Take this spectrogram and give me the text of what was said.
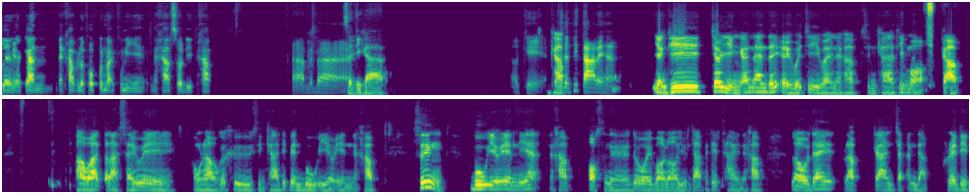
เลยแล้วกันนะครับ แล้วพบกันใหม่พรุ่งนี้นะครับ สวัสดีครับครับบ๊ายบายสวัสดีครับโอเคครับเชิญพี่ตาเลยฮะอย่างที่เจ้าหญิงอันอันได้เอ่ยว่าจีไว้นะครับ สินค้าที่เหมาะกับภาวะตลาดไซด์เวย์ของเราก็คือสินค้าที่เป็น Blue ELN นะครับ ซึ่ง Blue ELN เนี้ยนะครับออกเสนอโดยบลอยู่ใต้ประเทศไทยนะครับ เราได้รับการจัดอันดับเครดิต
